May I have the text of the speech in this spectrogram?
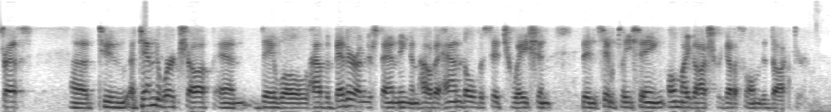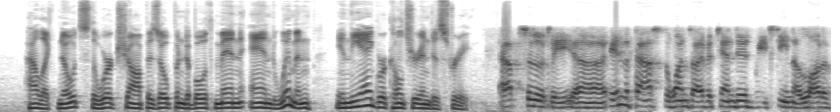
stress uh, to attend a workshop and they will have a better understanding on how to handle the situation than simply saying, oh my gosh, we got to phone the doctor. Halleck notes the workshop is open to both men and women in the agriculture industry. Absolutely. Uh, in the past, the ones I've attended, we've seen a lot of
